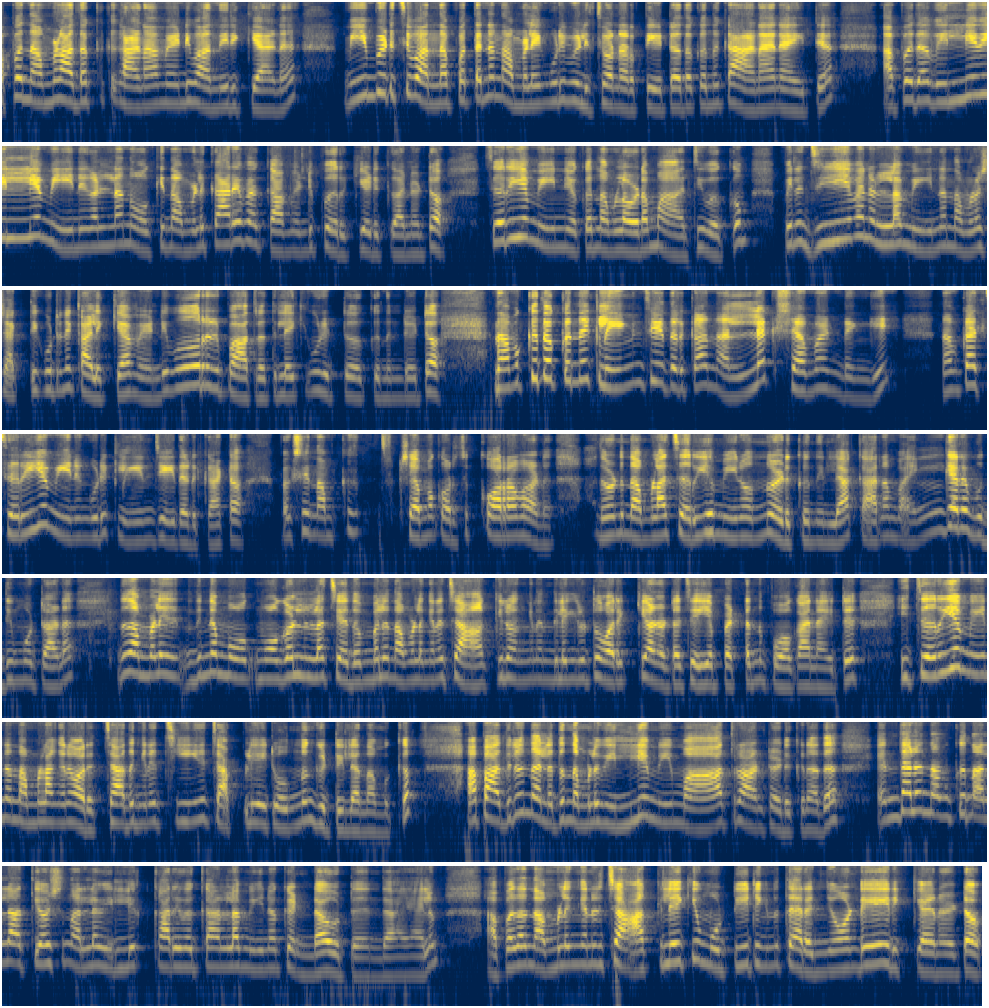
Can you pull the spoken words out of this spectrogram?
അപ്പോൾ നമ്മൾ അതൊക്കെ കാണാൻ വേണ്ടി വന്നിരിക്കുകയാണ് മീൻ പിടിച്ച് വന്നപ്പോൾ തന്നെ നമ്മളെയും കൂടി വിളിച്ചുണർത്തിയിട്ട് അതൊക്കെ ഒന്ന് കാണാനായിട്ട്. അപ്പോൾ ഇതാ വലിയ വലിയ മീനുകളിനെ നോക്കി നമ്മൾ കറി വെക്കാൻ വേണ്ടി പെറുക്കിയെടുക്കുകയാണ് കേട്ടോ. ചെറിയ മീനിനെയൊക്കെ നമ്മൾ അവിടെ മാറ്റി വെക്കും. പിന്നെ ജീവനുള്ള മീനെ നമ്മൾ ശക്തിക്കുട്ടിനെ കളിക്കാൻ വേണ്ടി വേറൊരു പാത്രത്തിലേക്ക് കൂടി ഇട്ട് വെക്കുന്നുണ്ട് കേട്ടോ. നമുക്കിതൊക്കെ ഒന്ന് ക്ലീൻ ചെയ്തെടുക്കാൻ നല്ല ക്ഷമ ഉണ്ടെങ്കിൽ നമുക്ക് ആ ചെറിയ മീനും കൂടി ക്ലീൻ ചെയ്തെടുക്കാം കേട്ടോ. പക്ഷേ നമുക്ക് ക്ഷമ കുറച്ച് കുറവാണ്. അതുകൊണ്ട് നമ്മൾ ആ ചെറിയ മീനൊന്നും എടുക്കുന്നില്ല. കാരണം ഭയങ്കര ബുദ്ധിമുട്ടാണ്. ഇത് നമ്മൾ ഇതിന്റെ മുകളിലുള്ള ചെതുമ്പൽ നമ്മളിങ്ങനെ ചാക്കിലോ അങ്ങനെ എന്തെങ്കിലും ഇട്ട് ഉരയ്ക്കുകയാണ് കേട്ടോ ചെയ്യുക പെട്ടെന്ന് പോകാനായിട്ട്. ഈ ചെറിയ മീനെ നമ്മളങ്ങനെ ഉരച്ചാൽ അതിങ്ങനെ ചീഞ്ഞ് ചപ്പിളിയായിട്ട് ഒന്നും കിട്ടില്ല നമുക്ക്. അപ്പോൾ അതിലും നല്ലത് നമ്മൾ വലിയ മീൻ മാത്രമാണ് കേട്ടോ എടുക്കുന്നത്. എന്തായാലും നമുക്ക് നല്ല അത്യാവശ്യം നല്ല വലിയ കറി വെക്കാനുള്ള മീനൊക്കെ ഉണ്ടാവും കേട്ടോ എന്തായാലും. അപ്പോൾ അതാ നമ്മളിങ്ങനെ ഒരു ചാക്കിലേക്ക് മുട്ടിയിട്ട് ഇങ്ങനെ തിരഞ്ഞുകൊണ്ടേ ഇരിക്കുകയാണ് കേട്ടോ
